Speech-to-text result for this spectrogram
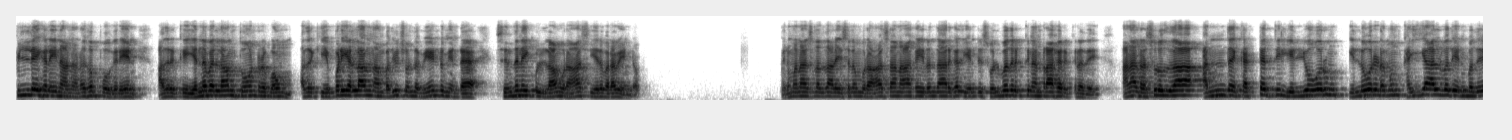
பிள்ளைகளை நான் அணுகப் போகிறேன். அதற்கு என்னவெல்லாம் தோன்றுவோம் அதற்கு எப்படியெல்லாம் நாம் பதில் சொல்ல வேண்டும் என்ற சிந்தனைக்குள்ளாம் ஒரு ஆசிரியர் வர வேண்டும். பெருமனா சல்லா அலிஸ்லம் ஒரு ஆசானாக இருந்தார்கள் என்று சொல்வதற்கு நன்றாக இருக்கிறது. ஆனால் ரசூலுல்லா அந்த கட்டத்தில் எல்லோரும் எல்லோரிடமும் கையாள்வது என்பது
